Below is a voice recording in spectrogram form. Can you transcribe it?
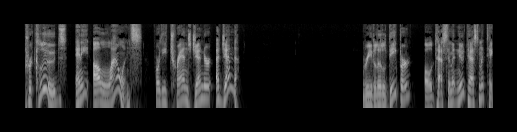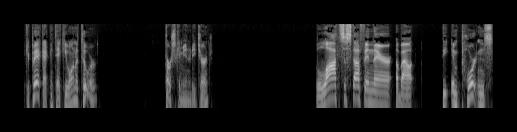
precludes any allowance for the transgender agenda. Read a little deeper Old Testament, New Testament, take your pick. I can take you on a tour. First Community Church. Lots of stuff in there about the importance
